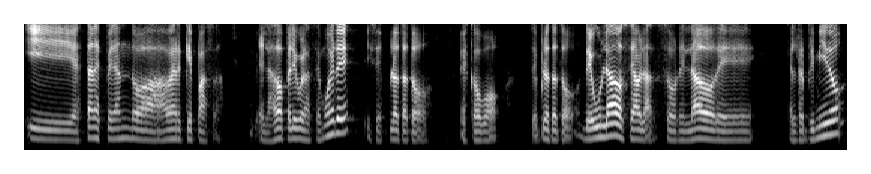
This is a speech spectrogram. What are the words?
y están esperando a ver qué pasa. En las dos películas se muere y se explota todo. Es como se explota todo. De un lado se habla sobre el lado del reprimido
